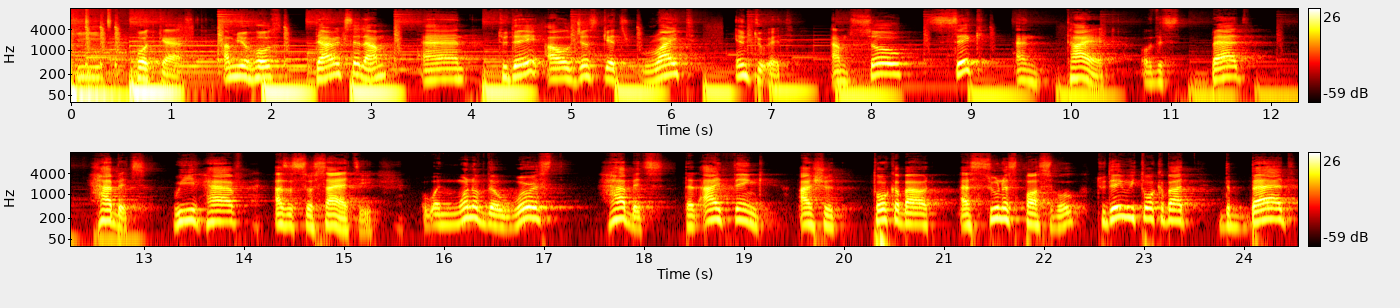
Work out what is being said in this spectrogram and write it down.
Key podcast. I'm your host, Derek Salam, and today I'll just get right into it. I'm so sick and tired of this bad habits we have as a society. When one of the worst habits that I think I should talk about as soon as possible. Today we talk about the bad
